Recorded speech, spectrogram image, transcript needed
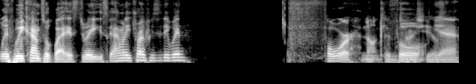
if we can talk about history, how many trophies did he win? four, not including Four, yeah,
